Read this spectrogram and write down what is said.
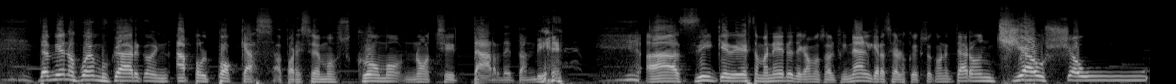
También nos pueden buscar con Apple Podcasts. Aparecemos como Noche Tarde también. Así que de esta manera llegamos al final. Gracias a los que se conectaron. Chau, chau.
